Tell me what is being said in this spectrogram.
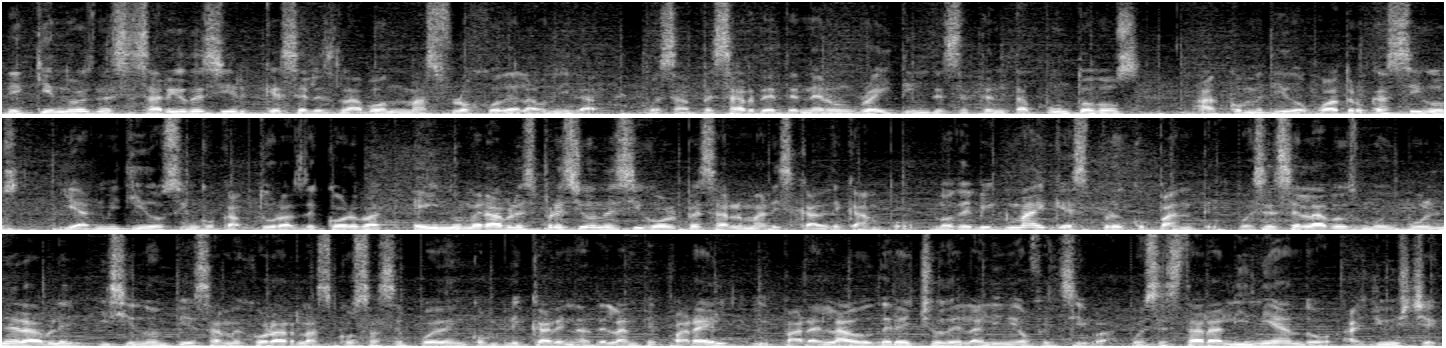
de quien no es necesario decir que es el eslabón más flojo de la unidad, pues a pesar de tener un rating de 70.2, ha cometido cuatro castigos y admitido cinco capturas de coreback e innumerables presiones y golpes al mariscal de campo. Lo de Big Mike es preocupante, pues ese lado es muy vulnerable y si no empieza a mejorar las cosas se pueden complicar en adelante para él y para el lado derecho de la línea ofensiva, pues estar alineando a Juszczyk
